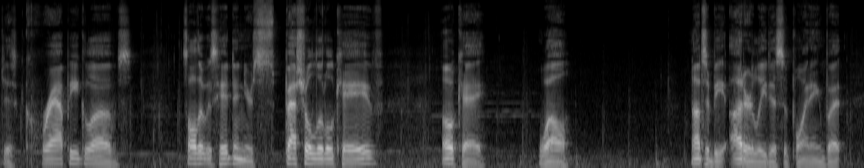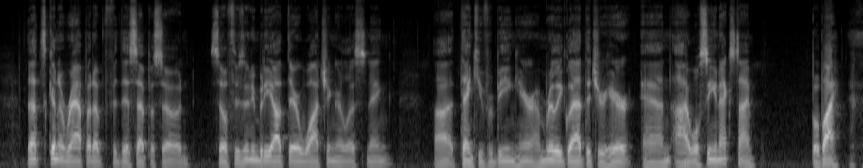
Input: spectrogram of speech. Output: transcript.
Just crappy gloves. It's all that was hidden in your special little cave? Okay. Well, not to be utterly disappointing, but that's going to wrap it up for this episode. So if there's anybody out there watching or listening, uh, thank you for being here. I'm really glad that you're here, and I will see you next time. Bye bye.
